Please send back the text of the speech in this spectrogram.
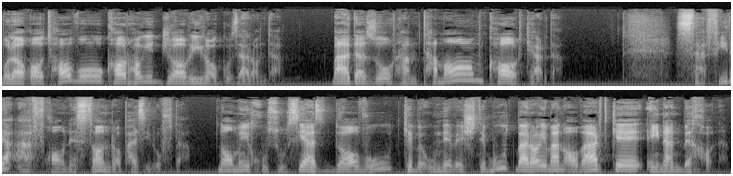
ملاقات ها و کارهای جاری را گذراندم. بعد از ظهر هم تمام کار کردم. سفیر افغانستان را پذیرفتم. نامه خصوصی از داوود که به او نوشته بود برای من آورد که عینا بخوانم.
